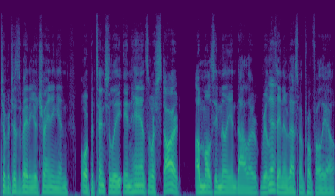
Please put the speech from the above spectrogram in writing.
to participate in your training and or potentially enhance or start a multi-million dollar real Yeah. estate investment portfolio.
